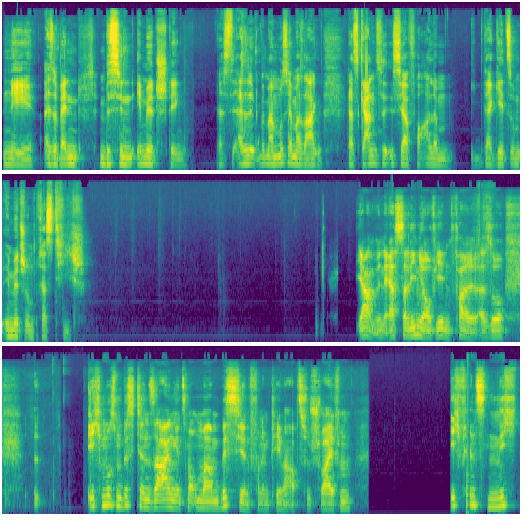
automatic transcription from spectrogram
Nee, also wenn ein bisschen Image-Ding. also man muss ja mal sagen, das Ganze ist ja vor allem, da geht es um Image und Prestige. Ja, in erster Linie auf jeden Fall. Also ich muss ein bisschen sagen, jetzt mal um mal ein bisschen von dem Thema abzuschweifen. Ich finde es nicht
